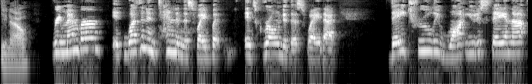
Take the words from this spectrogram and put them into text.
you know? Remember, it wasn't intended this way, but it's grown to this way that they truly want you to stay in that,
